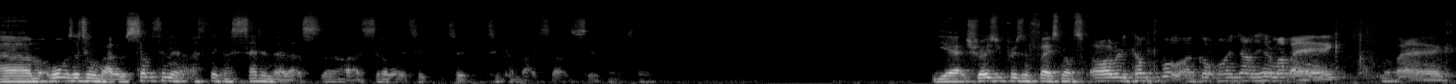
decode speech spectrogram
Um, what was I talking about? There was something that I think I said in there that's uh, I said I wanted to, to, to come back to that. See if I'm Yeah, Shrewsbury Prison face are really comfortable. I've got mine down here in my bag. My bag.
